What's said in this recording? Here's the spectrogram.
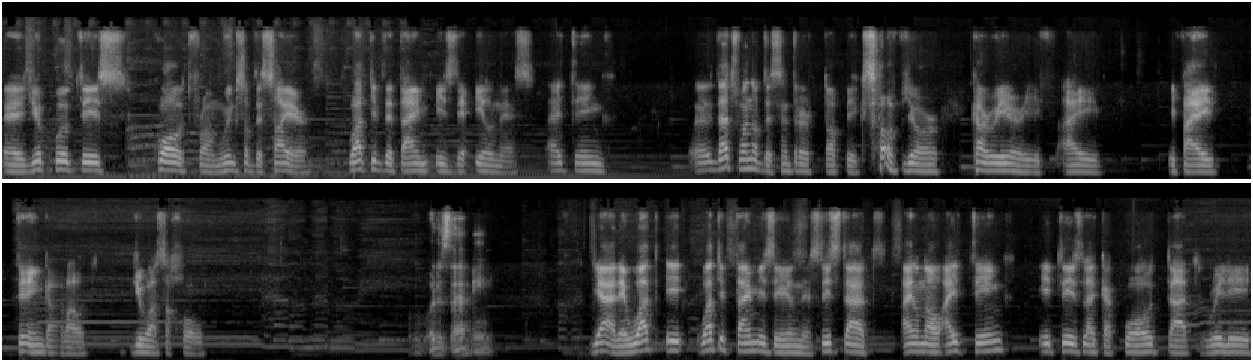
uh, you put this quote from Wings of Desire. What if the time is the illness? I think uh, that's one of the central topics of your career. If I, if I think about you as a whole. What does that mean? yeah the what if, what if time is the illness is that i don't know i think it is like a quote that really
